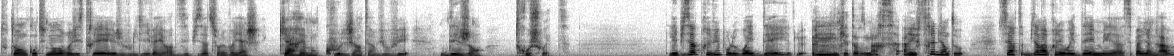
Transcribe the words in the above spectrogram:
Tout en continuant d'enregistrer, et je vous le dis, il va y avoir des épisodes sur le voyage carrément cool. J'ai interviewé des gens trop chouettes. L'épisode prévu pour le White Day, le 14 mars, arrive très bientôt. Certes, bien après le White Day, mais euh, c'est pas bien grave.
